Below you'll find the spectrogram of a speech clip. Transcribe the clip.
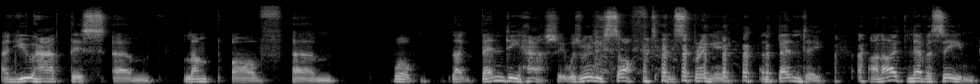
and you had this um, lump of, um, well, like bendy hash. It was really soft and springy and bendy. And I'd never seen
